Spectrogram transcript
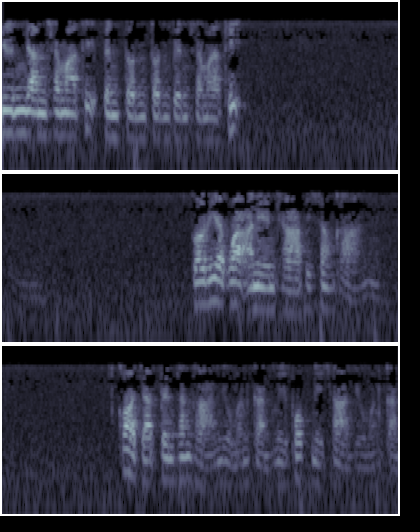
ยืนยันสมาธิเป็นตนตนเป็นสมาธิ ก็เรียกว่าอเนียนชาพิสังขารก็จะเป็นสังขารอยู่เหมือนกัน มีภพมีชาติอยู่เหมือนกัน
